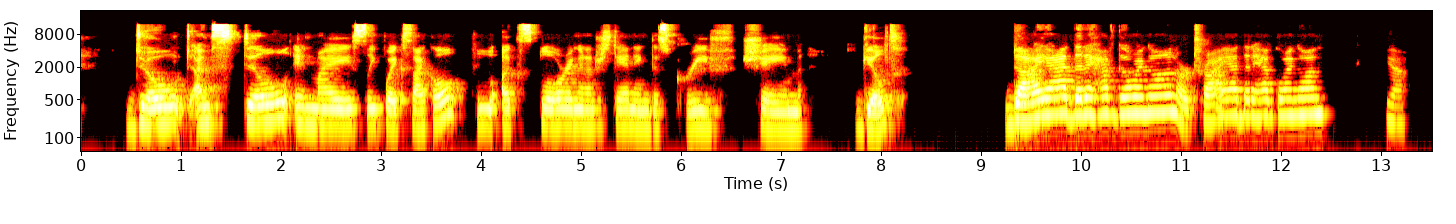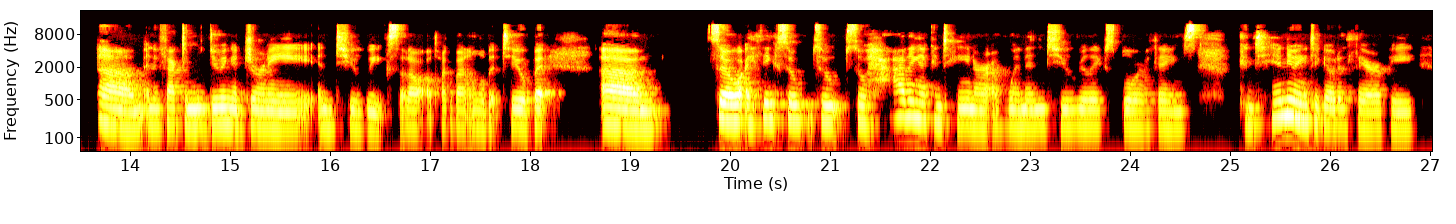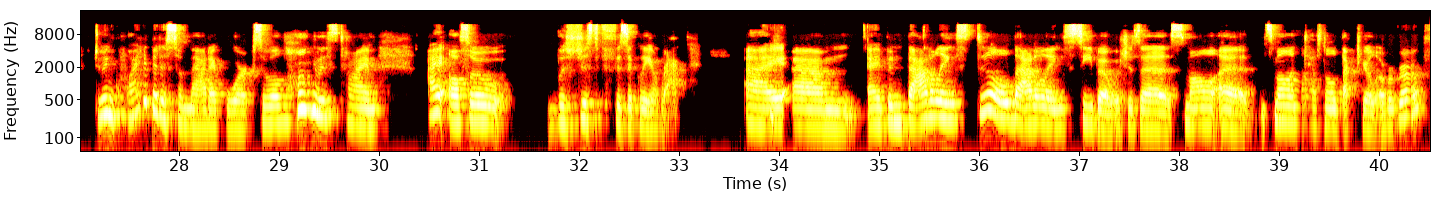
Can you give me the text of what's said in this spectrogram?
don't i'm still in my sleep wake cycle exploring and understanding this grief shame guilt dyad that i have going on or triad that i have going on. Yeah. Um and in fact i'm doing a journey in two weeks that i'll, I'll talk about in a little bit too but um so i think so so so having a container of women to really explore things continuing to go to therapy doing quite a bit of somatic work. So along this time I also was just physically a wreck. I um I've been battling, still battling SIBO, which is a small uh, small intestinal bacterial overgrowth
